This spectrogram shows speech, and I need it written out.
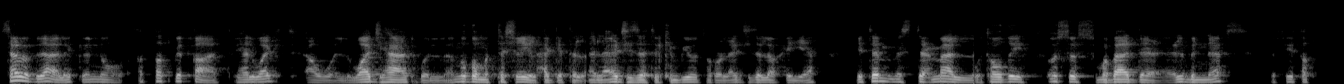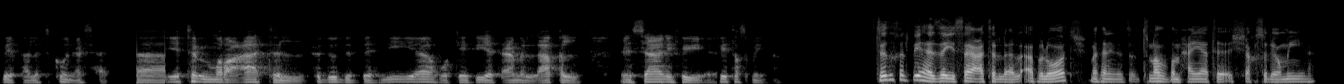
سبب ذلك إنه التطبيقات في هالوقت أو الواجهات والنظم التشغيل حقت الأجهزة الكمبيوتر والأجهزة اللوحية يتم استعمال وتوظيف أسس ومبادئ علم النفس في تطبيقها لتكون أسهل. يتم مراعاة الحدود الذهنية وكيفية عمل العقل الإنساني في في تصميمها. تدخل فيها زي ساعة الأبل واتش مثلا تنظم حياة الشخص اليومية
